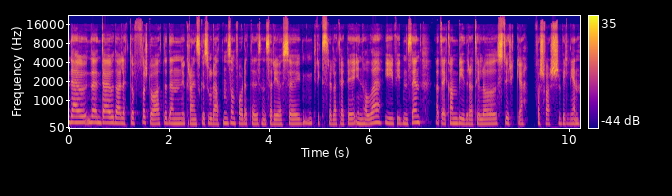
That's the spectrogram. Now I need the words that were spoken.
Det er, jo, det, er, jo, da lett å forstå at den ukrainske soldaten som får dette liksom, seriøse krigsrelaterte innholdet i feeden sin, at det kan bidra til å styrke forsvarsviljen.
